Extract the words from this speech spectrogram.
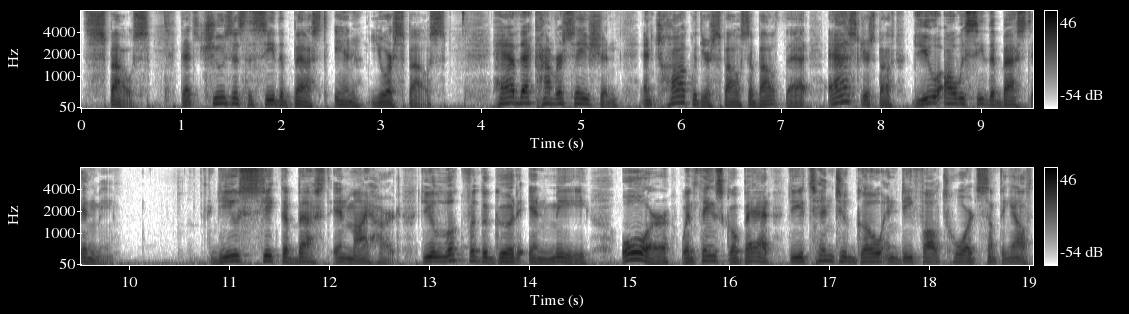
spouse that chooses to see the best in your spouse. Have that conversation and talk with your spouse about that. Ask your spouse, "Do you always see the best in me?" Do you seek the best in my heart? Do you look for the good in me? Or when things go bad, do you tend to go and default towards something else?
